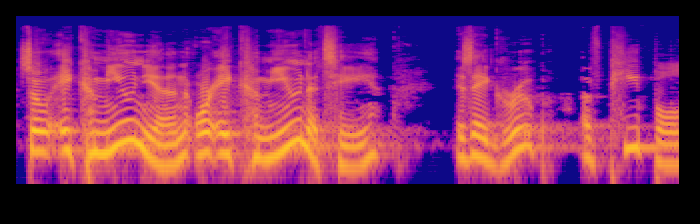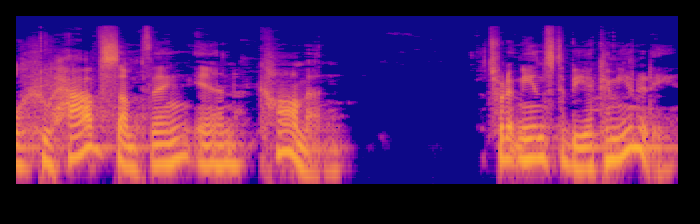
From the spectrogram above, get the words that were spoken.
So a communion or a community is a group of people who have something in common. That's what it means to be a community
